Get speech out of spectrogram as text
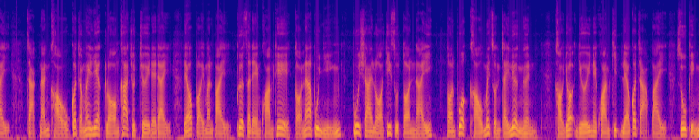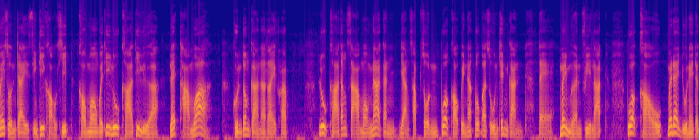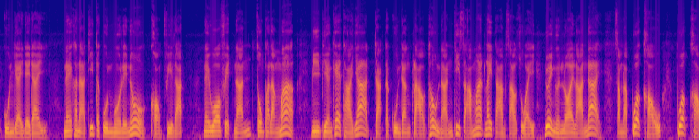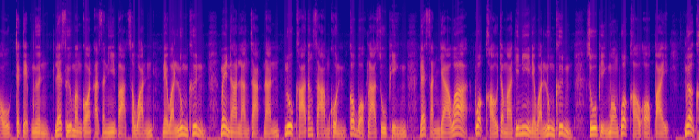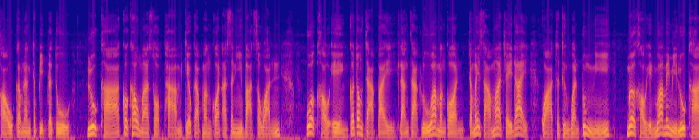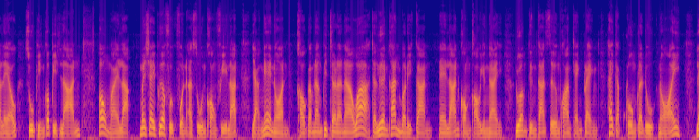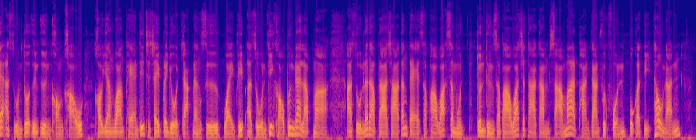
จากนั้นเขาก็จะไม่เรียกร้องค่าชดเชยใด ๆ แล้วปล่อยมันไปเพื่อแสดงความเท่ต่อหน้าผู้หญิง ผู้ชายหล่อที่สุดตอนไหน ตอนพวกเขาไม่สนใจเรื่องเงิน เขาเยาะเย้ยในความคิดแล้วก็จากไป ซูผิงไม่สนใจสิ่งที่เขาคิด เขามองไปที่ลูกค้าที่เหลือ และถามว่า คุณต้องการอะไรครับลูกค้าทั้งสามมองหน้ากันอย่างสับสน พวกเขาเป็นนักรบอสูรเช่นกัน แต่ไม่เหมือนฟีลัส พวกเขาไม่ได้อยู่ในตระกูลใหญ่ใดๆ ในขณะที่ตระกูลโมเรโนของฟีลัสในวอลเฟตนั้นทรงพลังมาก มีเพียงแค่ทายาทจากตระกูลดังกล่าวเท่านั้นที่สามารถไล่ตามสาวสวยด้วยเงินร้อยล้านได้สำหรับพวกเขา พวกเขาจะเก็บเงิน และซื้อมังกรอัศนีบาทสวรรค์ในวันรุ่งขึ้น ไม่นานหลังจากนั้น ลูกค้าทั้งสามคนก็บอกลาซูผิง และสัญญาว่าพวกเขาจะมาที่นี่ในวันรุ่งขึ้น ซูผิงมองพวกเขาออกไป เมื่อเขากำลังจะปิดประตู ลูกค้าก็เข้ามาสอบถามเกี่ยวกับมังกรอัศนีบาทสวรรค์ พวกเขาเองก็ต้องจากไปหลังจากรู้ว่ามังกรจะไม่สามารถใช้ได้กว่าจะถึงวันพรุ่งนี้ เมื่อเขาเห็นว่าไม่มีลูกค้าแล้ว ซูผิงก็ปิดร้าน เป้าหมายหลักไม่ใช่เพื่อฝึกฝนอสูรของฟรีลัสอย่างแน่นอน เขากำลังพิจารณาว่าจะเลื่อนขั้นบริการในร้านของเขายังไง รวมถึงการเสริมความแข็งแกร่งให้กับโครงกระดูกน้อย และอสูรตัวอื่น ๆ ของเขา เขายังวางแผนที่จะใช้ประโยชน์จากหนังสือไหวพริบอสูรที่เขาเพิ่งได้รับมา อสูรระดับราชาตั้งแต่สภาวะสมุทรจนถึงสภาวะชะตากรรมสามารถผ่านการฝึกฝนปกติเท่านั้น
